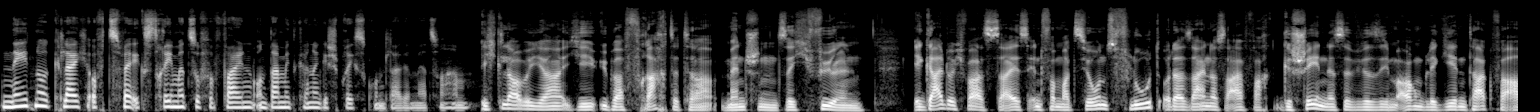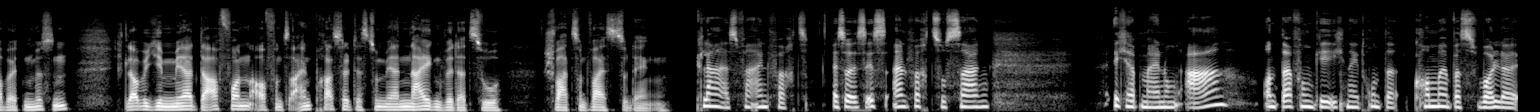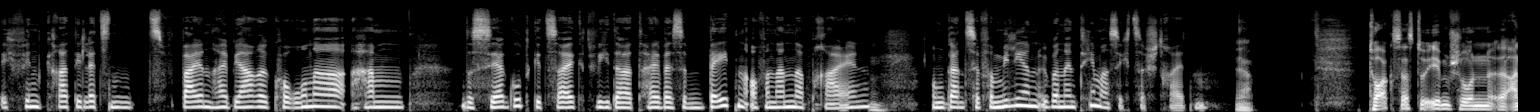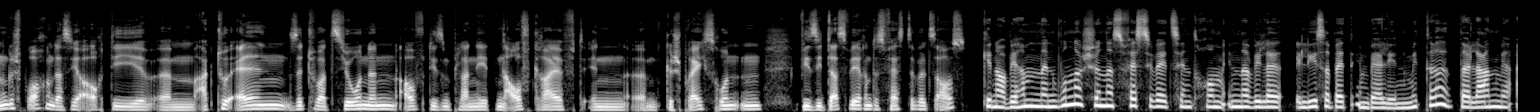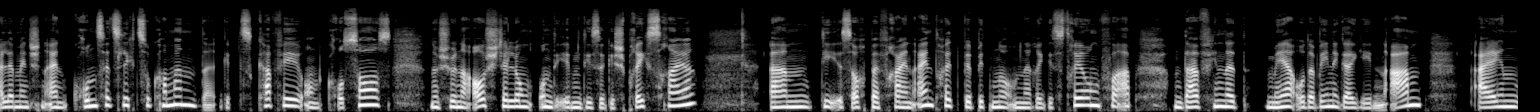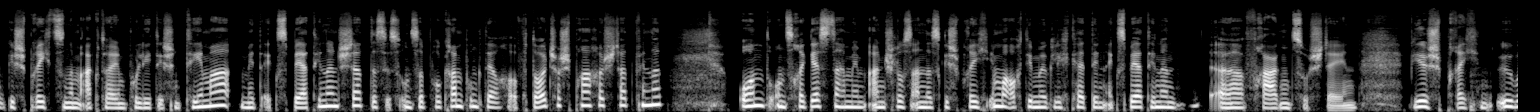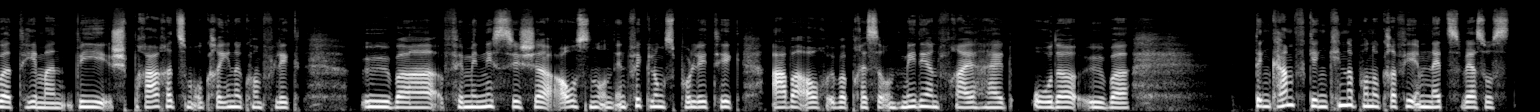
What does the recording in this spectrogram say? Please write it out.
nicht nur gleich auf zwei Extreme zu verfallen und damit keine Gesprächsgrundlage mehr zu haben. Ich glaube ja, je überfrachteter Menschen sich fühlen, egal durch was, sei es Informationsflut oder seien es einfach Geschehnisse, wie wir sie im Augenblick jeden Tag verarbeiten müssen, ich glaube, je mehr davon auf uns einprasselt, desto mehr neigen wir dazu, schwarz und weiß zu denken. Klar, es vereinfacht. Also es ist einfach zu sagen, ich habe Meinung A und davon gehe ich nicht runter. Komme, was wolle. Ich finde gerade die letzten zweieinhalb Jahre Corona haben das sehr gut gezeigt, wie da teilweise Baiten aufeinanderprallen mhm. und ganze Familien über ein Thema sich zerstreiten. Ja. Talks hast du eben schon äh, angesprochen, dass ihr auch die ähm, aktuellen Situationen auf diesem Planeten aufgreift in ähm, Gesprächsrunden. Wie sieht das während des Festivals aus? Genau, wir haben ein wunderschönes Festivalzentrum in der Villa Elisabeth in Berlin Mitte. Da laden wir alle Menschen ein, grundsätzlich zu kommen. Da gibt es Kaffee und Croissants, eine schöne Ausstellung und eben diese Gesprächsreihe. Ähm, die ist auch bei freien Eintritt. Wir bitten nur um eine Registrierung vorab. Und da findet mehr oder weniger jeden Abend ein Gespräch zu einem aktuellen politischen Thema mit Expertinnen statt. Das ist unser Programmpunkt, der auch auf deutscher Sprache stattfindet. Und unsere Gäste haben im Anschluss an das Gespräch immer auch die Möglichkeit, den Expertinnen äh, Fragen zu stellen. Wir sprechen über Themen wie Sprache zum Ukraine-Konflikt, über feministische Außen- und Entwicklungspolitik, aber auch über Presse- und Medienfreiheit oder über den Kampf gegen Kinderpornografie im Netz versus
